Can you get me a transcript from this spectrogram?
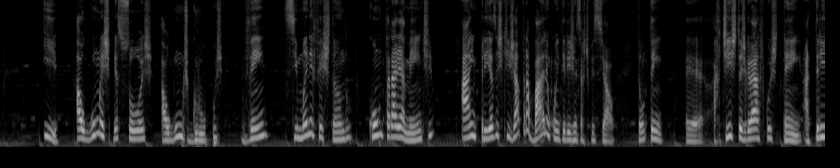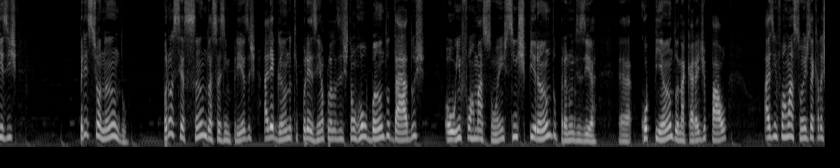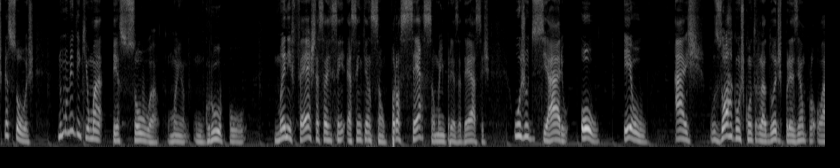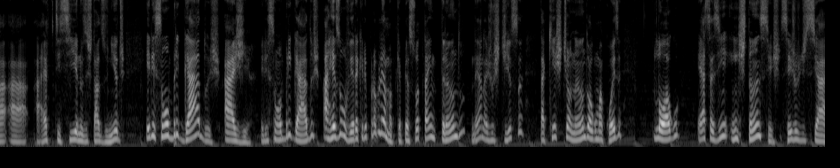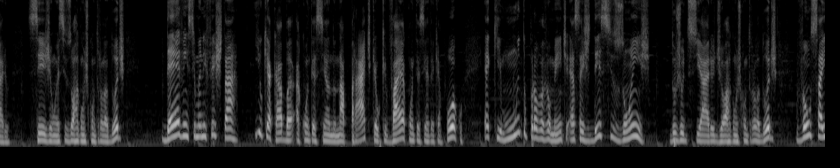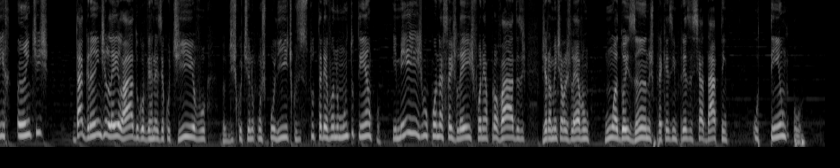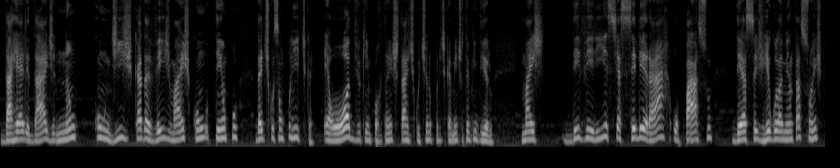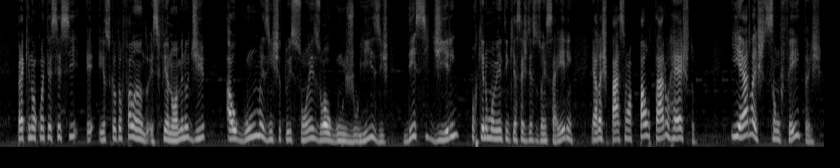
E algumas pessoas, alguns grupos, vêm se manifestando contrariamente a empresas que já trabalham com inteligência artificial. Então, tem é, artistas gráficos, tem atrizes pressionando, processando essas empresas, alegando que, por exemplo, elas estão roubando dados ou informações, se inspirando, para não dizer é, copiando na cara de pau, as informações daquelas pessoas. No momento em que uma pessoa, uma, um grupo, manifesta essa, essa intenção, processa uma empresa dessas, o judiciário ou eu, as, os órgãos controladores, por exemplo, a, a, a FTC nos Estados Unidos, eles são obrigados a agir, eles são obrigados a resolver aquele problema, porque a pessoa está entrando né, na justiça, está questionando alguma coisa, logo, essas instâncias, seja o judiciário, sejam esses órgãos controladores, devem se manifestar. E o que acaba acontecendo na prática, o que vai acontecer daqui a pouco, é que muito provavelmente essas decisões do judiciário e de órgãos controladores vão sair antes da grande lei lá do governo executivo, discutindo com os políticos. Isso tudo está levando muito tempo. E mesmo quando essas leis forem aprovadas, geralmente elas levam um a dois anos para que as empresas se adaptem. O tempo da realidade não condiz cada vez mais com o tempo da discussão política. É óbvio que é importante estar discutindo politicamente o tempo inteiro, mas deveria se acelerar o passo dessas regulamentações para que não acontecesse isso que eu estou falando, esse fenômeno de algumas instituições ou alguns juízes decidirem, porque no momento em que essas decisões saírem, elas passam a pautar o resto. E elas são feitas,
